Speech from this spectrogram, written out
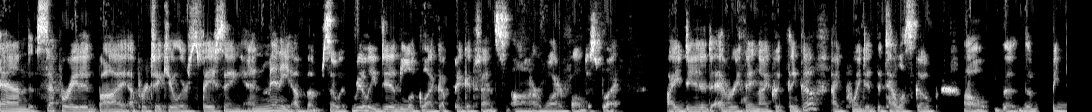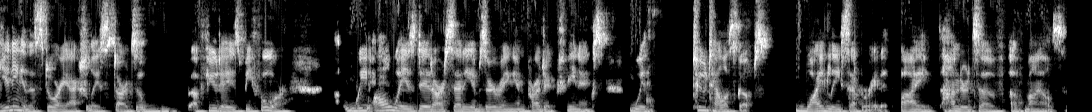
and separated by a particular spacing and many of them. So it really did look like a picket fence on our waterfall display. I did everything I could think of. I pointed the telescope. Oh, the, the beginning of the story actually starts a, a few days before. We always did our SETI observing in Project Phoenix with two telescopes, widely separated by hundreds of, of miles.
